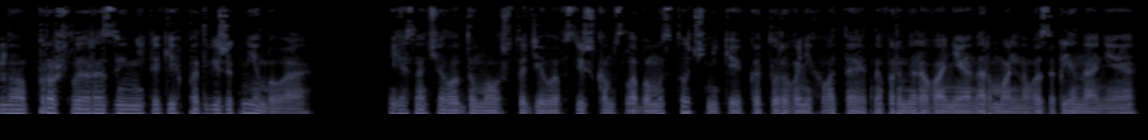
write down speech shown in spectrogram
Но прошлые разы никаких подвижек не было. Я сначала думал, что дело в слишком слабом источнике, которого не хватает на формирование нормального заклинания,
